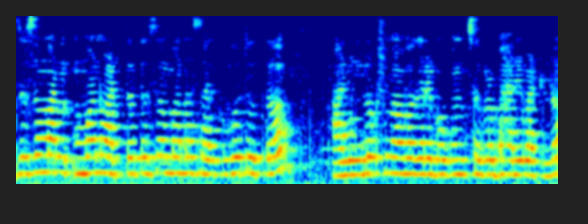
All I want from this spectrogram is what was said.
जसं मन मन वाटतं तसं मनासारखं होत होतं. आणि लक्ष्मी वगैरे बघून सगळं भारी वाटलं.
